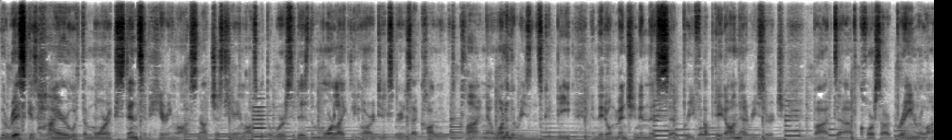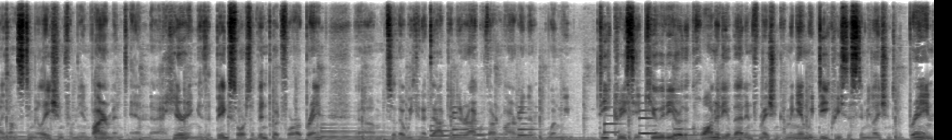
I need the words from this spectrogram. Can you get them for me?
the risk is higher with the more extensive hearing loss, not just hearing loss, but the worse it is, the more likely you are to experience that cognitive decline. Now, one of the reasons could be, and they don't mention in this uh, brief update on that research, but uh, of course, our brain relies on stimulation from the environment, and uh, hearing is a big source of input for our brain um, so that we can adapt and interact with our environment. And when we decrease the acuity or the quantity of that information coming in, we decrease the stimulation to the brain,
